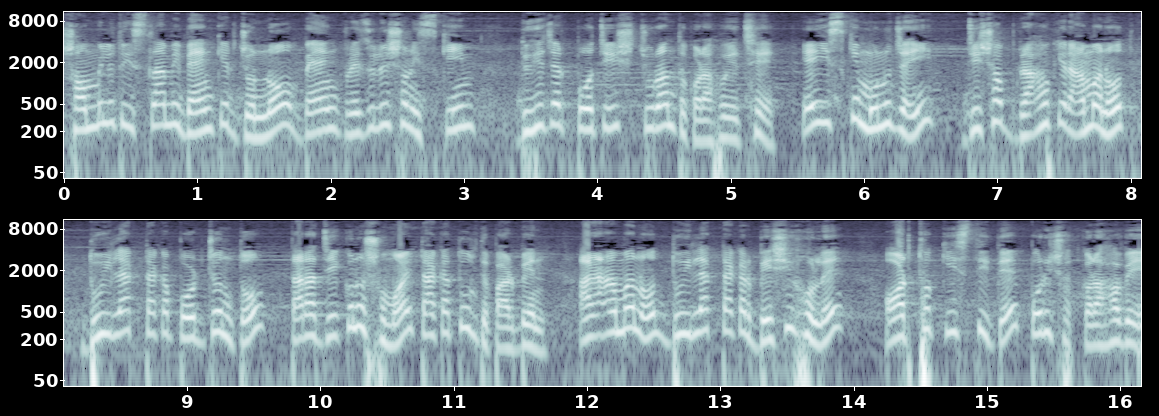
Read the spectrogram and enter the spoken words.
সম্মিলিত ইসলামী ব্যাংকের জন্য ব্যাংক রেজলিউশন স্কিম দুই হাজার পঁচিশ চূড়ান্ত করা হয়েছে। এই স্কিম অনুযায়ী যেসব গ্রাহকের আমানত দুই লাখ টাকা পর্যন্ত, তারা যে কোনো সময় টাকা তুলতে পারবেন। আর আমানত দুই লাখ টাকার বেশি হলে অর্থ কিস্তিতে পরিশোধ করা হবে।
